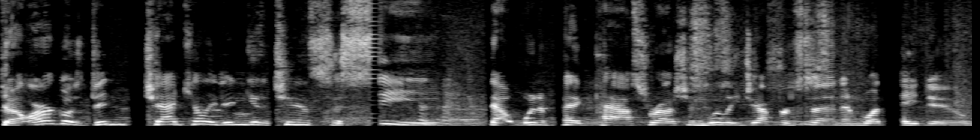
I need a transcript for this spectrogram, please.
The Argos didn't. Chad Kelly didn't get a chance to see that Winnipeg pass rush and Willie Jefferson and what they do.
